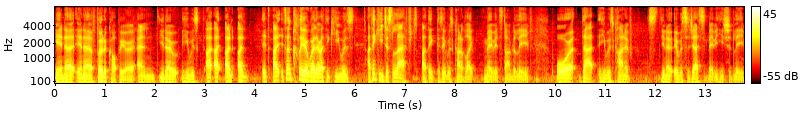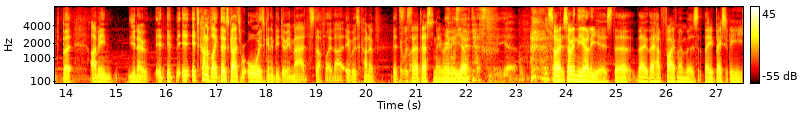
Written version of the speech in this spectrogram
in a in a photocopier, and you know he was I I. I, it, I, it's unclear whether I think he was. I think he just left. I think because it was kind of like maybe it's time to leave, or that he was kind of, you know, it was suggested maybe he should leave. But I mean, you know, it, it, it it's kind of like those guys were always going to be doing mad stuff like that. It was kind of it's It was like- their destiny, really. It was yeah. their destiny. Yeah. so so in the early years the they, they had five members they basically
